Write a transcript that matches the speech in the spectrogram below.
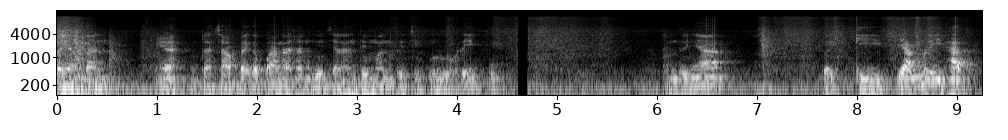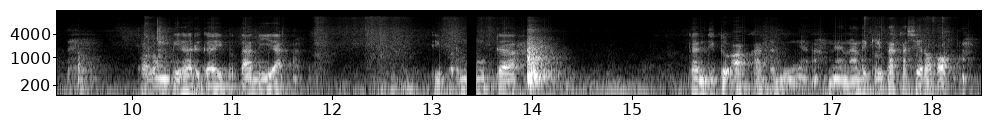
bayangkan ya. Udah capek kepanasan jalan cuman 70.000 tentunya bagi yang melihat tolong dihargai petani ya. Dipermudah dan didoakan tentunya. Nah, nanti kita kasih rokok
